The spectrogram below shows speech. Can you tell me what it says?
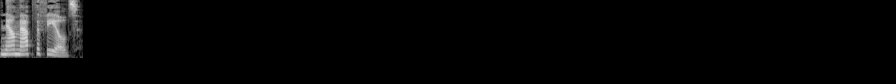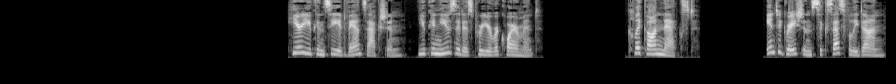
Now map the fields. Here you can see Advance Action. You can use it as per your requirement. Click on Next. Integration successfully done.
